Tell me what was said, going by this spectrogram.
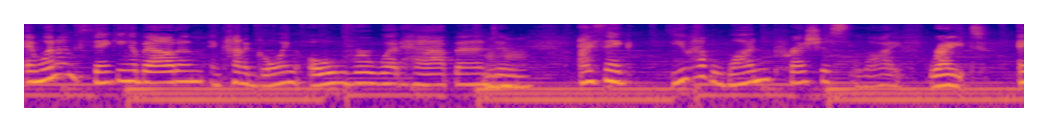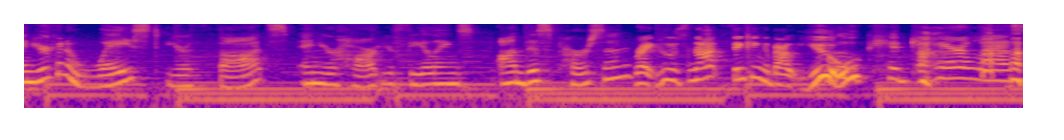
And when I'm thinking about them and kind of going over what happened, and mm-hmm. I think you have one precious life. right. And you're going to waste your thoughts and your heart, your feelings on this person Right. Who's not thinking about you. who could care less,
